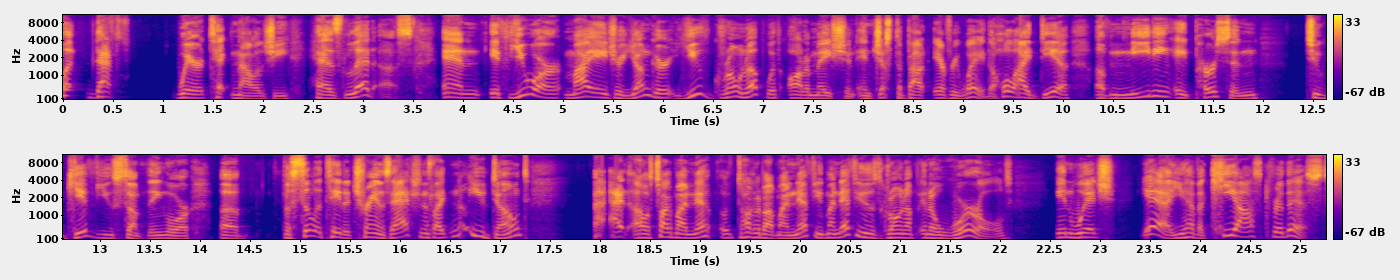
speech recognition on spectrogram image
But that's where technology has led us. And if you are my age or younger, you've grown up with automation in just about every way. The whole idea of needing a person to give you something or uh, facilitate a transaction is like, no, you don't. I, I, was talking about talking about my nephew. My nephew has grown up in a world in which, yeah, you have a kiosk for this.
